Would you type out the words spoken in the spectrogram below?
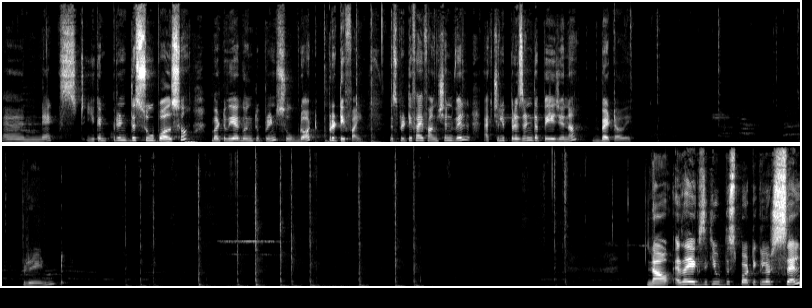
And next you can print the soup also but we are going to print soup dot prettify. This prettify function will actually present the page in a better way. Print Now, as I execute this particular cell,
